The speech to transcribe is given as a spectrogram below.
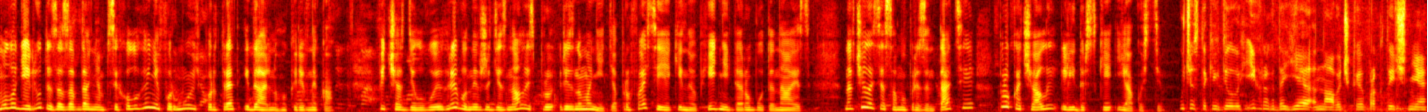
Молоді люди за завданням психологині формують портрет ідеального керівника. Під час ділової гри вони вже дізнались про різноманіття професій, які необхідні для роботи на АЕС. Навчилися самопрезентації, прокачали лідерські якості. Участь в таких ділових іграх дає навички практичні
